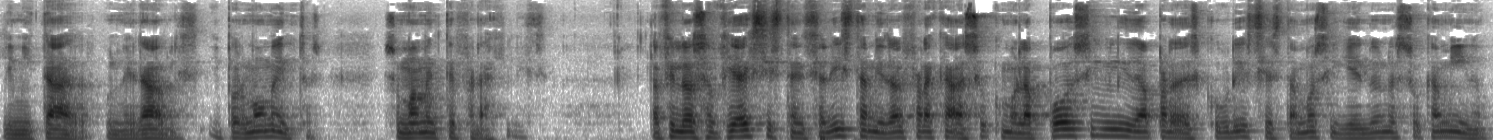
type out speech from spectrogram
limitados, vulnerables y por momentos sumamente frágiles. La filosofía existencialista mira al fracaso como la posibilidad para descubrir si estamos siguiendo nuestro camino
